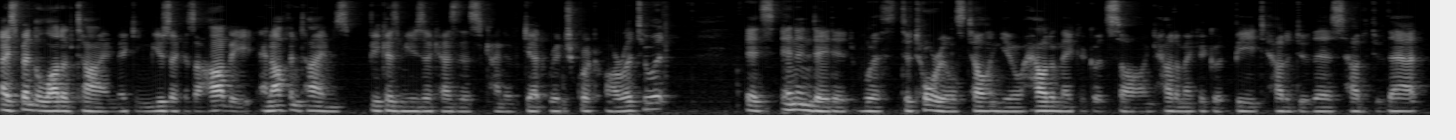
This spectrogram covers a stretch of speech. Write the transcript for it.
I spend a lot of time making music as a hobby, and oftentimes because music has this kind of get rich quick aura to it, it's inundated with tutorials telling you how to make a good song, how to make a good beat, how to do this, how to do that.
